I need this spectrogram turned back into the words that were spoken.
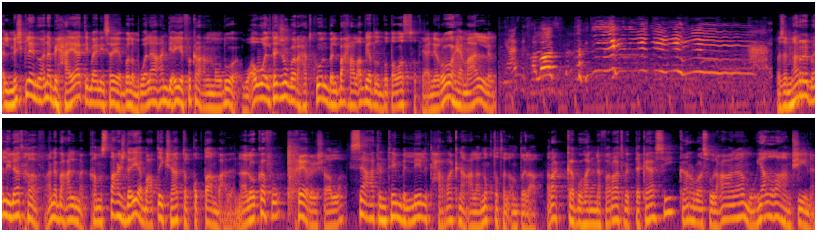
المشكلة إنه أنا بحياتي ماني سايق بلم ولا عندي أي فكرة عن الموضوع. وأول تجربة رح تكون بالبحر الأبيض المتوسط يعني روح يا معلم. يا عمي خلاص. بس المهرب قال لي لا تخاف أنا بعلمك. 15 دقيقة بعطيك شهادة القبطان بعدين. قالوا كفو خير إن شاء الله. الساعة تنتين بالليل تحركنا على نقطة الانطلاق. ركبوا هالنفرات بالتكاسي كربسوا العالم ويلا مشينا.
